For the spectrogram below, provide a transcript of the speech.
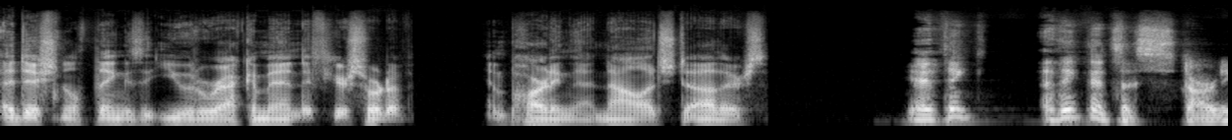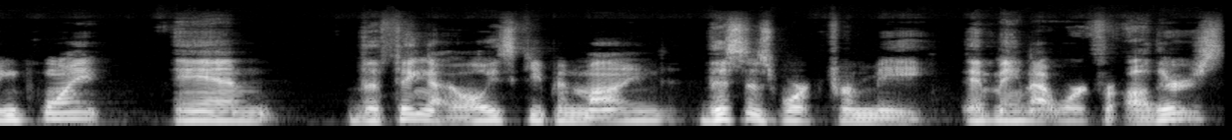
additional things that you would recommend if you're sort of imparting that knowledge to others? Yeah, I think I think that's a starting point. And the thing I always keep in mind, this has worked for me. It may not work for others,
